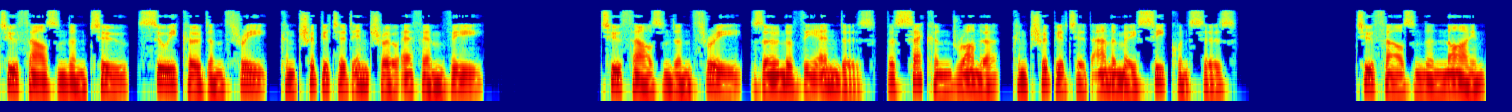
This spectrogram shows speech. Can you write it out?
2002, Suikoden 3, contributed intro FMV 2003, Zone of the Enders, The Second Runner, contributed anime sequences 2009,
